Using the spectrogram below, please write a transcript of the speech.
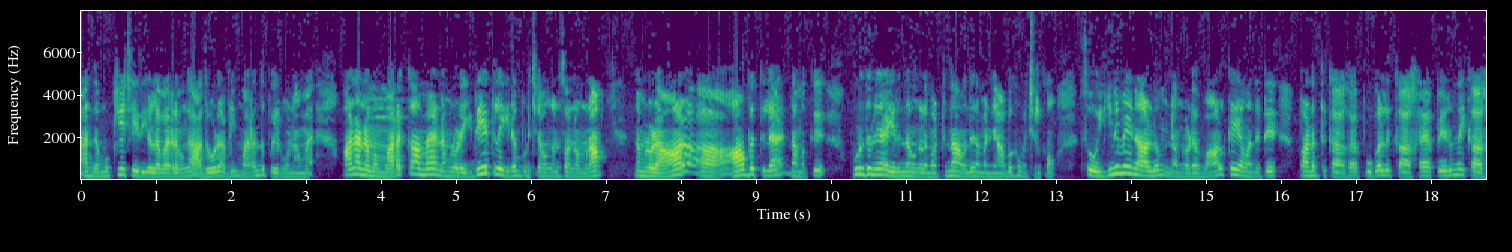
அந்த முக்கிய செய்திகளில் வர்றவங்க அதோடு அப்படியே மறந்து போயிடுவோம் நாம் ஆனால் நம்ம மறக்காமல் நம்மளோட இதயத்தில் இடம் பிடிச்சவங்கன்னு சொன்னோம்னா, நம்மளோட ஆ ஆபத்தில் நமக்கு உறுதுணையாக இருந்தவங்கள மட்டும்தான் வந்து நம்ம ஞாபகம் வச்சுருக்கோம் ஸோ, இனிமேனாலும் நம்மளோட வாழ்க்கையை வந்துட்டு பணத்துக்காக, புகழுக்காக, பெருமைக்காக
